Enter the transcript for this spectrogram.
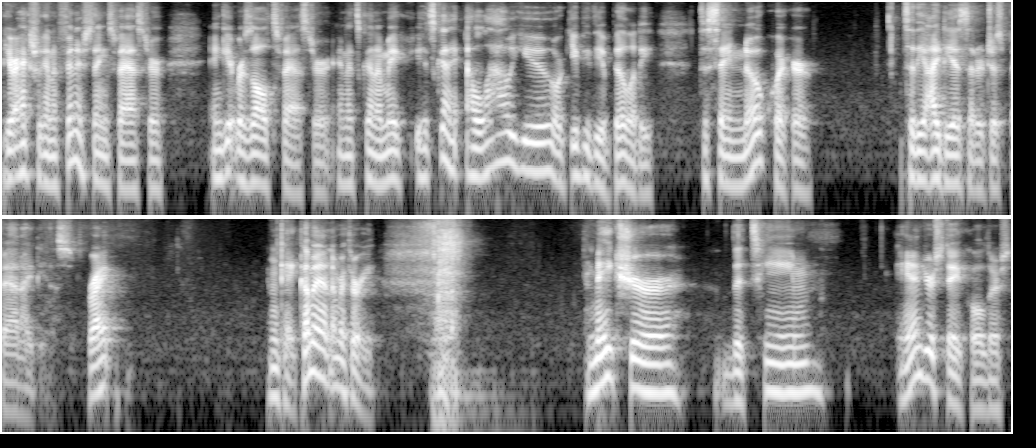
you're actually going to finish things faster and get results faster and it's going to make it's going to allow you or give you the ability to say no quicker to the ideas that are just bad ideas right? Okay coming at number three. Make sure the team and your stakeholders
